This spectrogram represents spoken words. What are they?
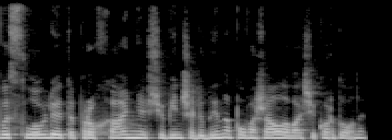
висловлюєте прохання, щоб інша людина поважала ваші кордони.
